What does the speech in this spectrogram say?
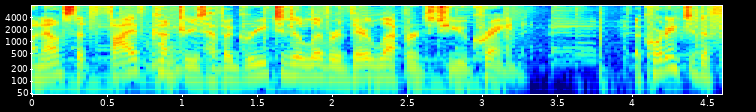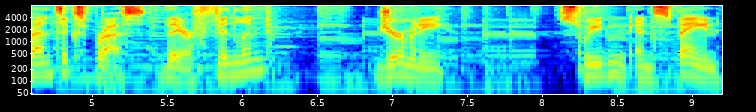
announced that five countries have agreed to deliver their Leopards to Ukraine. According to Defense Express, they are Finland, Germany, Sweden, and Spain,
